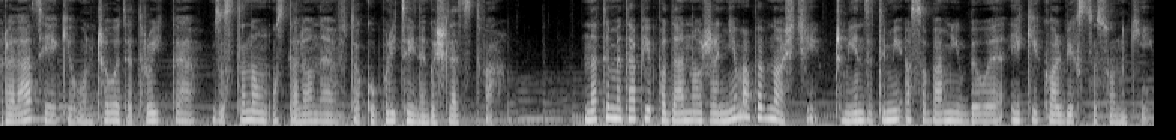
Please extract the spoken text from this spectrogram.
relacje, jakie łączyły tę trójkę, zostaną ustalone w toku policyjnego śledztwa. Na tym etapie podano, że nie ma pewności, czy między tymi osobami były jakiekolwiek stosunki.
